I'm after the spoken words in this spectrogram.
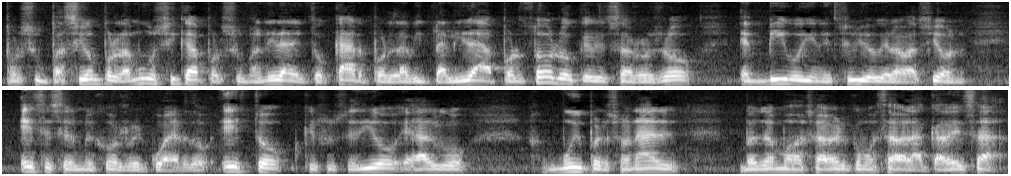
por su pasión por la música, por su manera de tocar, por la vitalidad, por todo lo que desarrolló en vivo y en estudio de grabación. Ese es el mejor recuerdo. Esto que sucedió es algo muy personal. Vayamos a saber cómo estaba la cabeza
